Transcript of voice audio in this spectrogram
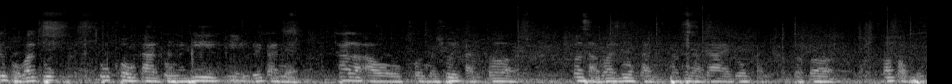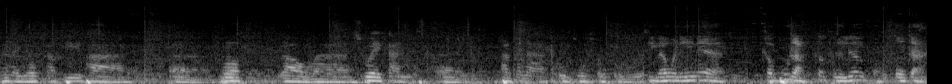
ซึ่งผมว่าทุกทุกโครงการตรงนี้ที่ที่อยู่ด้วยกันเนี่ย ถ้าเราเอาคนมาช่วยกันก็ ก็สามารถร่วมกันพัฒนาได้ร่วมกันครับแล้วก็ก็ขอบคุณท่านนายกครับที่พาเอ่อพวกเรามาช่วยกันเอ่อพัฒนากลุ่มชุมชนตรงนี้ จริงแล้ววันนี้เนี่ยคำพูดหลักก็คือเรื่องของโอกาส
